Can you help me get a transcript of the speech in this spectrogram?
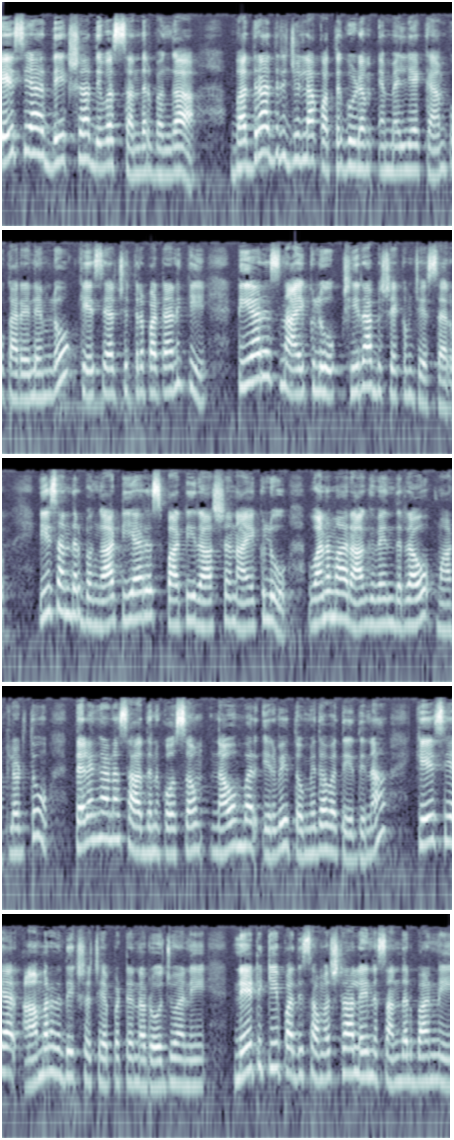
కేసీఆర్ దీక్షా దివస్ సందర్భంగా భద్రాద్రి జిల్లా కొత్తగూడెం ఎమ్మెల్యే క్యాంపు కార్యాలయంలో కేసీఆర్ చిత్రపటానికి టీఆర్ఎస్ నాయకులు క్షీరాభిషేకం చేశారు. ఈ సందర్భంగా టీఆర్ఎస్ పార్టీ రాష్ట్ర నాయకులు వనమా రాఘవేంద్రరావు మాట్లాడుతూ తెలంగాణ సాధన కోసం నవంబర్ ఇరవై తొమ్మిదవ తేదీన కేసీఆర్ ఆమరణ దీక్ష చేపట్టిన రోజు అని నేటికి పది సంవత్సరాలైన సందర్భాన్ని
